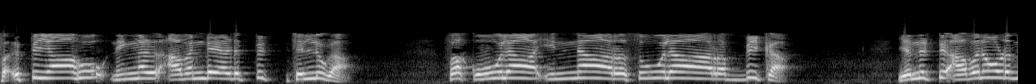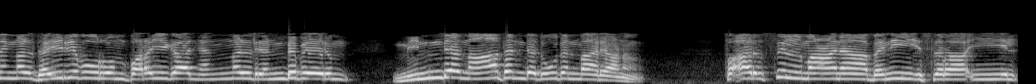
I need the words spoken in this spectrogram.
ഫഅ്തിയാഹു നിങ്ങൾ അവന്റെ അടുത്ത് ചെല്ലുക. ഫഖൂല ഇന്നാ റസൂല റബ്ബിക. എന്നിട്ട് അവനോട് നിങ്ങൾ ധൈര്യപൂർവം പറയുക ഞങ്ങൾ രണ്ടുപേരും നിന്റെ നാഥന്റെ ദൂതന്മാരാണ്. ബനി ഇസ്രായീൽ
